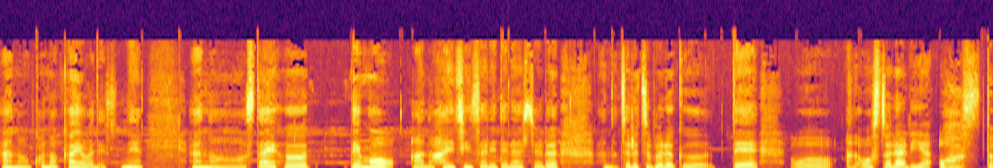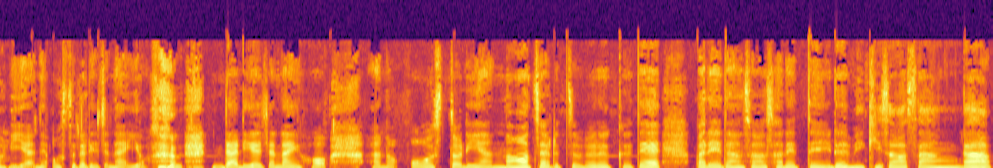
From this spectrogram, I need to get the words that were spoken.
あの、この回はですね、あの、スタイフでも、あの、配信されてらっしゃる、あの、ザルツブルクで、お、あの、オーストラリア、オーストリアね、オーストラリアじゃないよ。ダリアじゃない方、あの、オーストリアのザルツブルクでバレエダンサーをされているミキゾーさんが、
